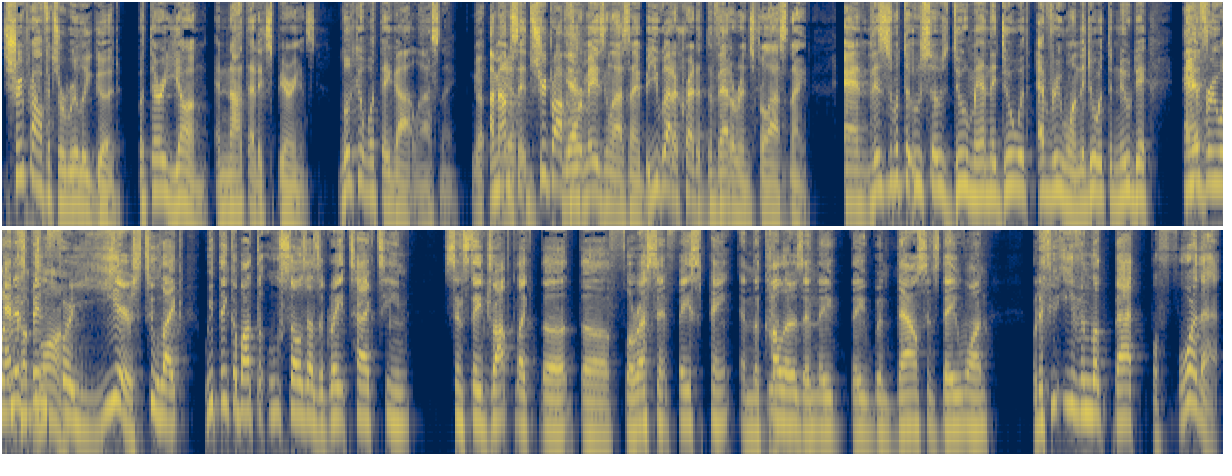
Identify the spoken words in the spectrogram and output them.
Street Profits are really good, but they're young and not that experienced. Look at what they got last night. Yep. I mean, I'm Yep. saying the Street Profits Yeah. were amazing last night, but you got to credit the veterans for last night. And this is what the Usos do, man. They do it with everyone. They do it with the New Day. And everyone it's, and who it's comes been along. for years too. Like we think about the Usos as a great tag team since they dropped like the the fluorescent face paint and the colors, and they they've been down since day one. But if you even look back before that,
